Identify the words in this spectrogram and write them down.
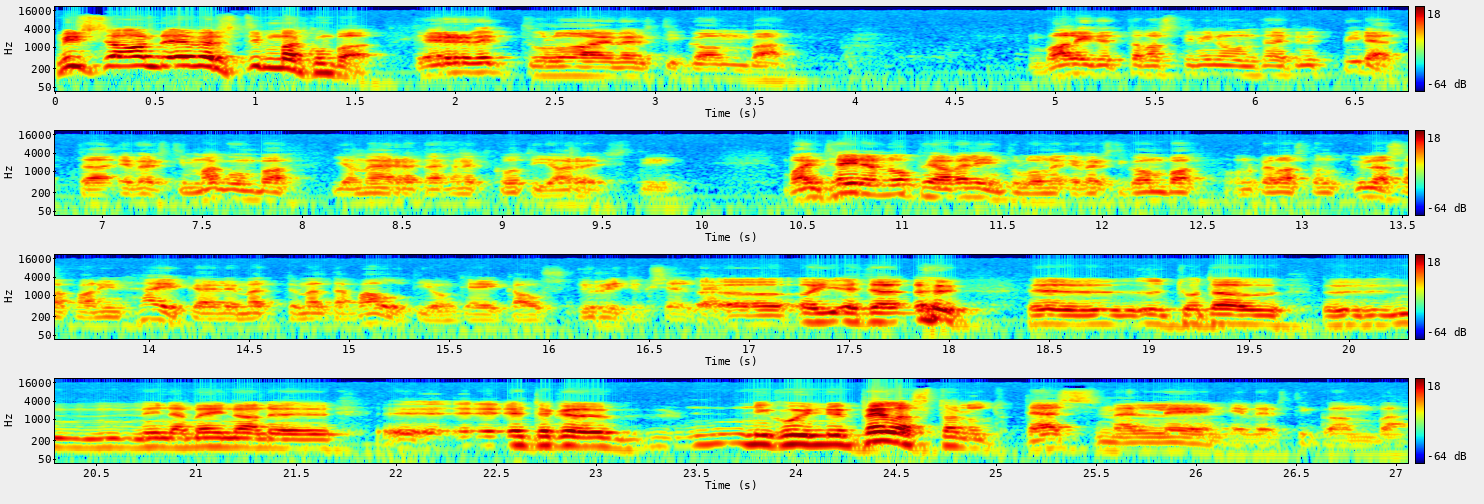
Missä on Everstin makumba? Tervetuloa, Eversti Gomba. Valitettavasti minun on täytynyt pidättää Eversti Magumba ja määrätä hänet kotiarestiin. Vain teidän nopea välintulonne, Eversti Gomba, on pelastanut Ylä-Safanin häikäilemättömältä valtionkeikausyritykseltä. Ää, Ai, että... äh, Tuota... Minä meinaan... Ettäkö... Niin kuin pelastanut? Täsmälleen, Eversti Gomba.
